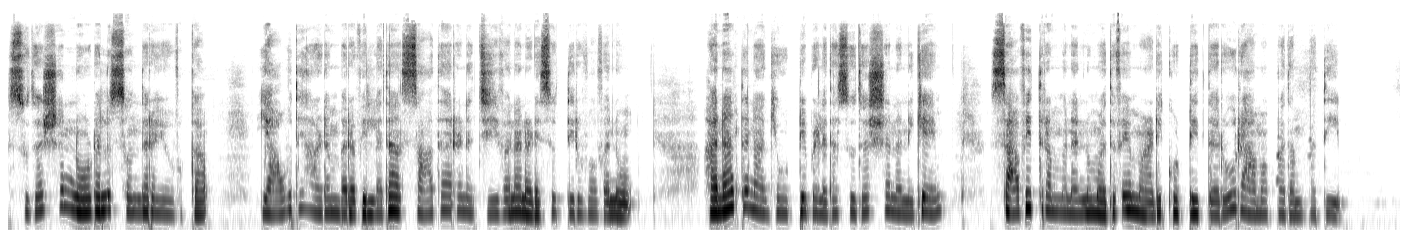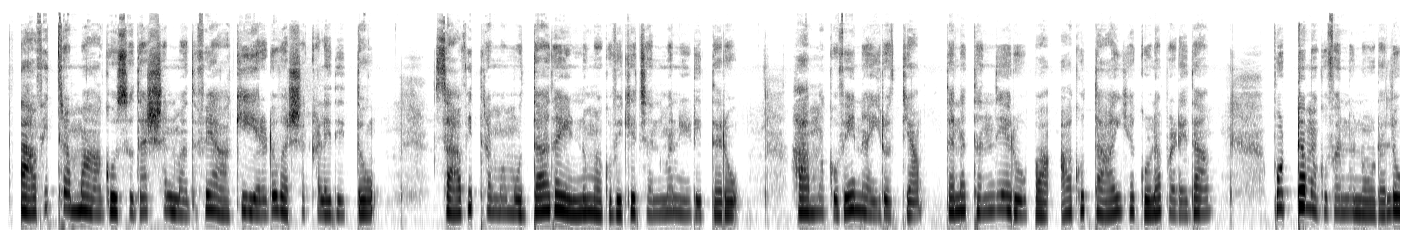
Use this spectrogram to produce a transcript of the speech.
ಸುದರ್ಶನ್ ನೋಡಲು ಸುಂದರ ಯುವಕ. ಯಾವುದೇ ಆಡಂಬರವಿಲ್ಲದ ಸಾಧಾರಣ ಜೀವನ ನಡೆಸುತ್ತಿರುವವನು. ಅನಾಥನಾಗಿ ಹುಟ್ಟಿ ಬೆಳೆದ ಸುದರ್ಶನನಿಗೆ ಸಾವಿತ್ರಮ್ಮನನ್ನು ಮದುವೆ ಮಾಡಿಕೊಟ್ಟಿದ್ದರು ರಾಮಪ್ಪ ದಂಪತಿ. ಸಾವಿತ್ರಮ್ಮ ಹಾಗೂ ಸುದರ್ಶನ್ ಮದುವೆ ಆಗಿ ಎರಡು ವರ್ಷ ಕಳೆದಿತ್ತು. ಸಾವಿತ್ರಮ್ಮ ಮುದ್ದಾದ ಹೆಣ್ಣು ಮಗುವಿಗೆ ಜನ್ಮ ನೀಡಿದ್ದರು. ಆ ಮಗುವೇ ನೈಋತ್ಯ. ತನ್ನ ತಂದೆಯ ರೂಪ ಹಾಗೂ ತಾಯಿಯ ಗುಣ ಪಡೆದ ಪುಟ್ಟ ಮಗುವನ್ನು ನೋಡಲು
